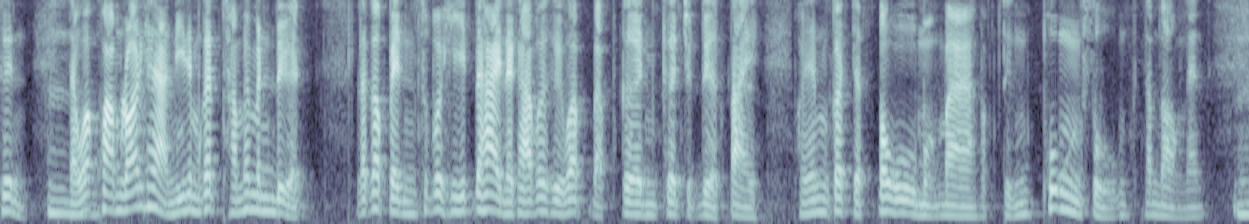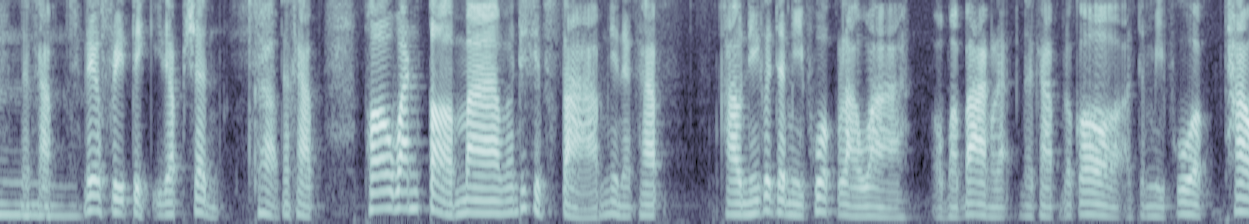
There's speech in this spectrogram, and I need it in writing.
ขึ้นอืมแต่ว่าความร้อนขนาดนี้เนี่ยมันก็ทำให้มันเดือด แล้วก็เป็น superheat ได้นะครับ ก็คือว่าแบบเกินเกินจุดเดือดไป เพราะฉะนั้นมันก็จะตูมออกมาแบบถึงพุ่งสูงทำนองนั้นอืมนะครับเรียก phreatic eruption ครับนะครับพอวันต่อมาวันที่ 13เนี่ยนะครับคราวนี้ก็จะมีพวกลาวาออกมาบ้างแล้วนะครับ แล้วก็อาจจะมีพวกเถ้า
